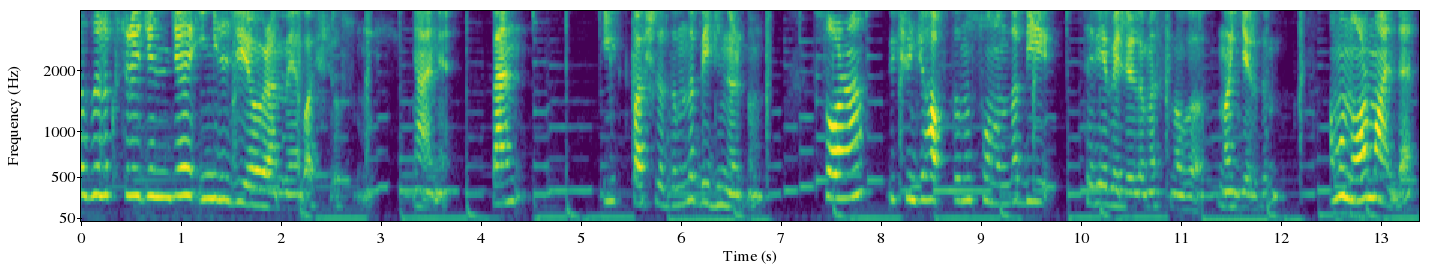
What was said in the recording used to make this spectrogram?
hazırlık sürecince İngilizceyi öğrenmeye başlıyorsunuz. Yani ben ilk başladığımda beginner'dım. Sonra 3. haftanın sonunda bir seviye belirleme sınavına girdim. Ama normalde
